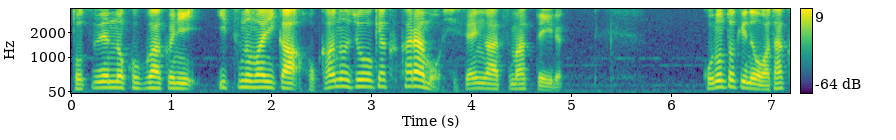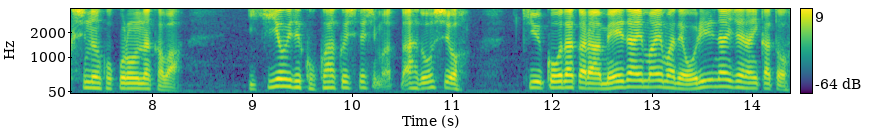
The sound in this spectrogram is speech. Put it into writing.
突然の告白にいつの間にか他の乗客からも視線が集まっている。この時の私の心の中は、勢いで告白してしまった。どうしよう。休校だから明大前まで降りれないじゃないかと、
